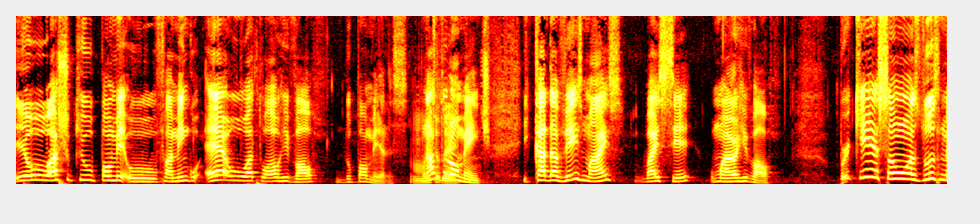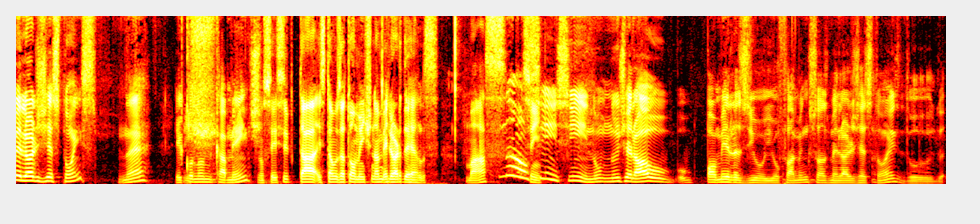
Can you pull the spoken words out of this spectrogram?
Eu acho que o, Palme o Flamengo é o atual rival do Palmeiras. Muito Naturalmente. Bem. E cada vez mais vai ser o maior rival. Porque são as duas melhores gestões, né? Economicamente. Ixi, não sei se tá, estamos atualmente na melhor delas. Mas. Não, sim, sim. sim. No, no, geral, o, o Palmeiras e o, e o, Flamengo são as melhores gestões do, do,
